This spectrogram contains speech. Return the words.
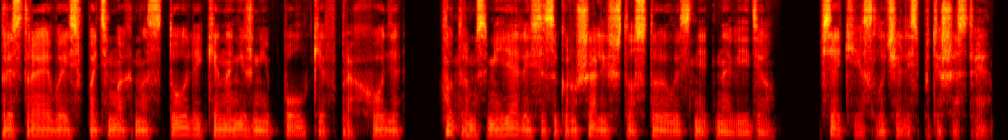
пристраиваясь в потьмах на столике, на нижней полке, в проходе. Утром смеялись и сокрушались, что стоило снять на видео. Всякие случались путешествия.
